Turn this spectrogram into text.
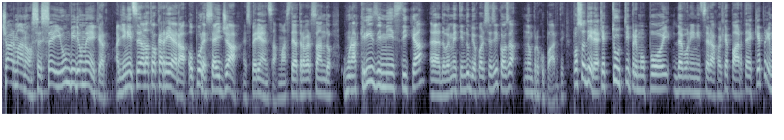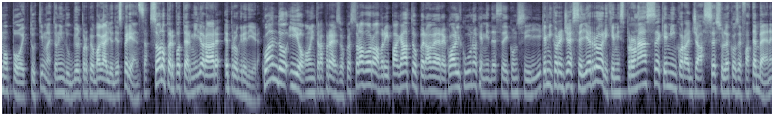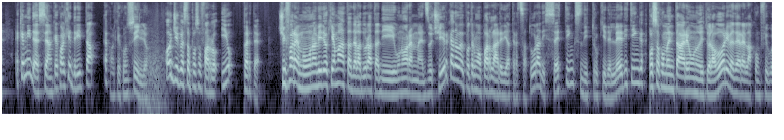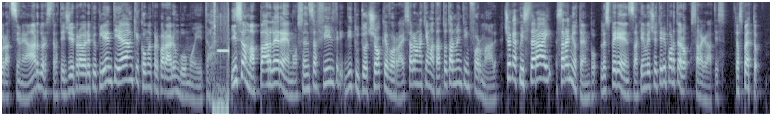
Ciao hermano, se sei un videomaker agli inizi della tua carriera oppure sei già esperienza ma stai attraversando una crisi mistica eh, dove metti in dubbio qualsiasi cosa, non preoccuparti. Posso dire che tutti prima o poi devono iniziare da qualche parte e che prima o poi tutti mettono in dubbio il proprio bagaglio di esperienza solo per poter migliorare e progredire. Quando io ho intrapreso questo lavoro avrei pagato per avere qualcuno che mi desse dei consigli, che mi correggesse gli errori, che mi spronasse, che mi incoraggiasse sulle le cose fatte bene e che mi desse anche qualche dritta e qualche consiglio. Oggi questo posso farlo io per te. Ci faremo una videochiamata della durata di un'ora e mezzo circa dove potremo parlare di attrezzatura, di settings, di trucchi dell'editing. Posso commentare uno dei tuoi lavori, vedere la configurazione hardware, strategie per avere più clienti e anche come preparare un buon mojito. Insomma, parleremo senza filtri di tutto ciò che vorrai. Sarà una chiamata totalmente informale. Ciò che acquisterai sarà il mio tempo, l'esperienza che invece ti riporterò sarà gratis. Ti aspetto!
